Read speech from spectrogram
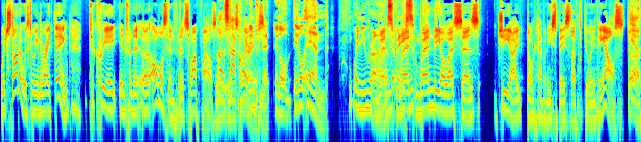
which thought it was doing the right thing to create infinite, uh, almost infinite swap files. Well, it's it not quite hilarious. infinite. It'll it'll end when you run when, out of space. When when the OS says gee, I don't have any space left to do anything else. Duh. Yeah.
